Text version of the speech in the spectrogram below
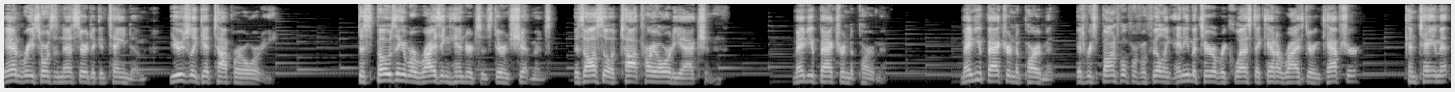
and resources necessary to contain them usually get top priority. Disposing of arising hindrances during shipments is also a top priority action. Manufacturing Department Manufacturing Department is responsible for fulfilling any material requests that can arise during capture, containment,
